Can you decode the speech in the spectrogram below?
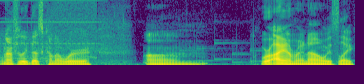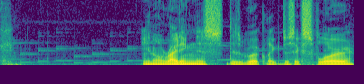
And I feel like that's kind of where um where I am right now with like you know writing this this book like just explore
